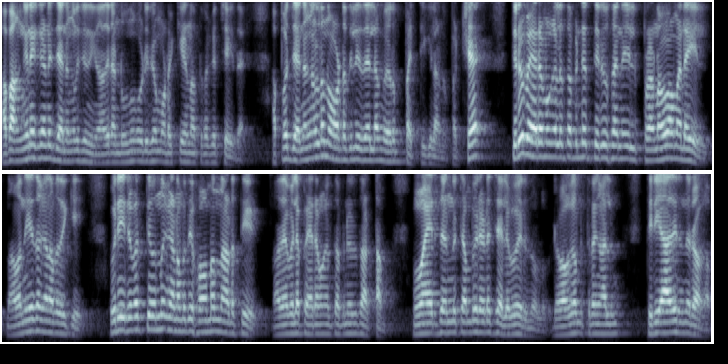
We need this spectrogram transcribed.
അപ്പോൾ അങ്ങനെയൊക്കെയാണ് ജനങ്ങൾ ചിന്തിക്കുന്നത്. അത് രണ്ട് മൂന്ന് കോടി രൂപ മുടക്കിയാണ് അത്രയൊക്കെ ചെയ്തത്. അപ്പോൾ ജനങ്ങളുടെ നോട്ടത്തിൽ ഇതെല്ലാം വെറും പറ്റിക്കലാണ്. പക്ഷേ തിരുവേരമംഗലത്തപ്പിന്റെ തിരുസന്നിധിയിൽ പ്രണവമലയിൽ നവനീത ഗണപതിക്ക് ഒരു ഇരുപത്തിയൊന്ന് ഗണപതി ഹോമം നടത്തി. അതേപോലെ പേരമംഗലത്തപ്പിന്റെ ഒരു തട്ടം. മൂവായിരത്തി എണ്ണൂറ്റമ്പത് രൂപയുടെ ചിലവ് വരുന്നുള്ളൂ. രോഗം ഇത്രയും കാലം തിരിയാതിരുന്ന രോഗം.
